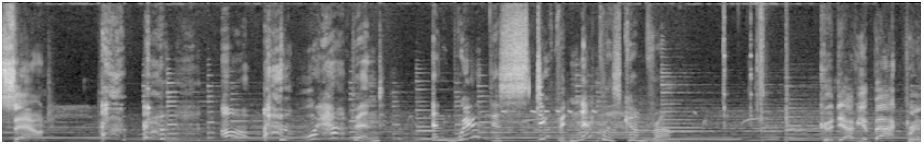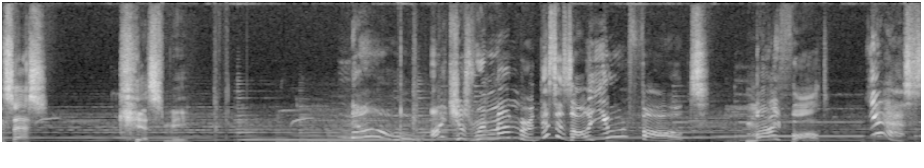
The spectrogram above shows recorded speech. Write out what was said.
and sound. Oh, what happened? And where'd this stupid necklace come from? Good to have you back, princess. Kiss me. No, I just remembered. This is all your fault. My fault? Yes.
